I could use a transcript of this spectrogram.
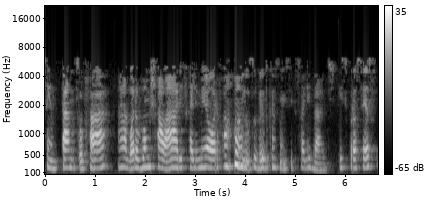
sentar sentar no sofá, ah, agora vamos falar e ficar ali meia hora falando sobre educação e sexualidade. Esse processo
